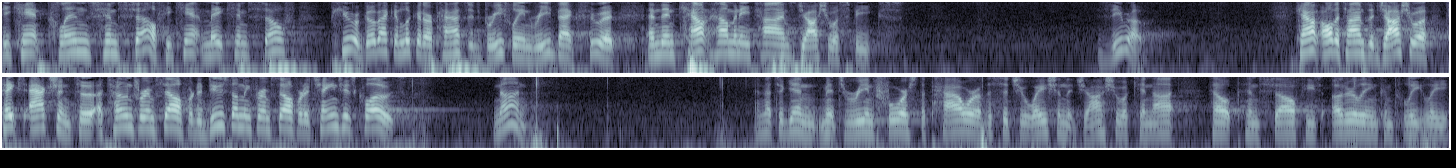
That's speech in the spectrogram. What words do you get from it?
He can't cleanse himself, he can't make himself pure. Go back and look at our passage briefly and read back through it, and then count how many times Joshua speaks. Zero. Count all the times that Joshua takes action to atone for himself or to do something for himself or to change his clothes. None. And that's again meant to reinforce the power of the situation that Joshua cannot help himself. He's utterly and completely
